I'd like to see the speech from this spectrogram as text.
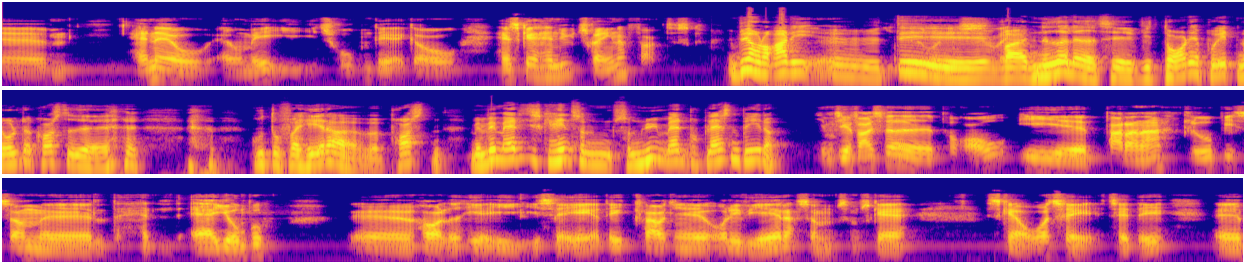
øh, han er jo, er jo med i, i truppen der, ikke? og han skal have ny træner faktisk. Jamen, det har du ret i. Øh, det var et nederlag til Vittoria på 1-0, der kostede øh, Guto Ferreira posten. Men hvem er det, de skal hen som, som ny mand på pladsen, Peter? Jamen, de har faktisk været på rov i øh, Paraná Klubi, som øh, er Jumbo øh, holdet her i, i Serie A, og det er Claudio Oliveira, som, som skal, skal overtage til det. Øh,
